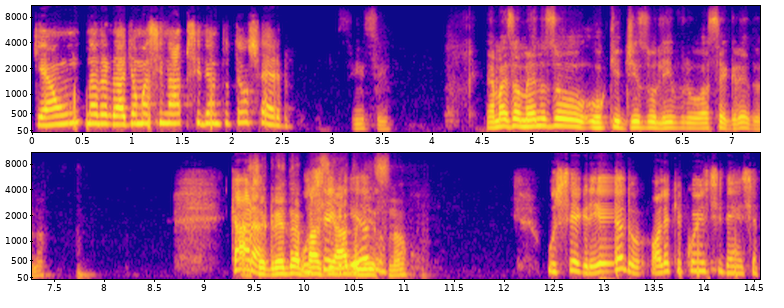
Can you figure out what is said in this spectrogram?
que é um, na verdade, é uma sinapse dentro do teu cérebro. Sim, sim. É mais ou menos o, o que diz o livro O Segredo, né? Cara, o segredo é baseado segredo, nisso, não? O segredo, olha que coincidência.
